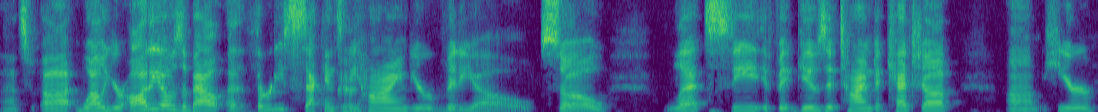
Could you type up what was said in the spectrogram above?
That's uh well, your audio is about uh, 30 seconds Okay. behind your video. So let's see if it gives it time to catch up um here.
